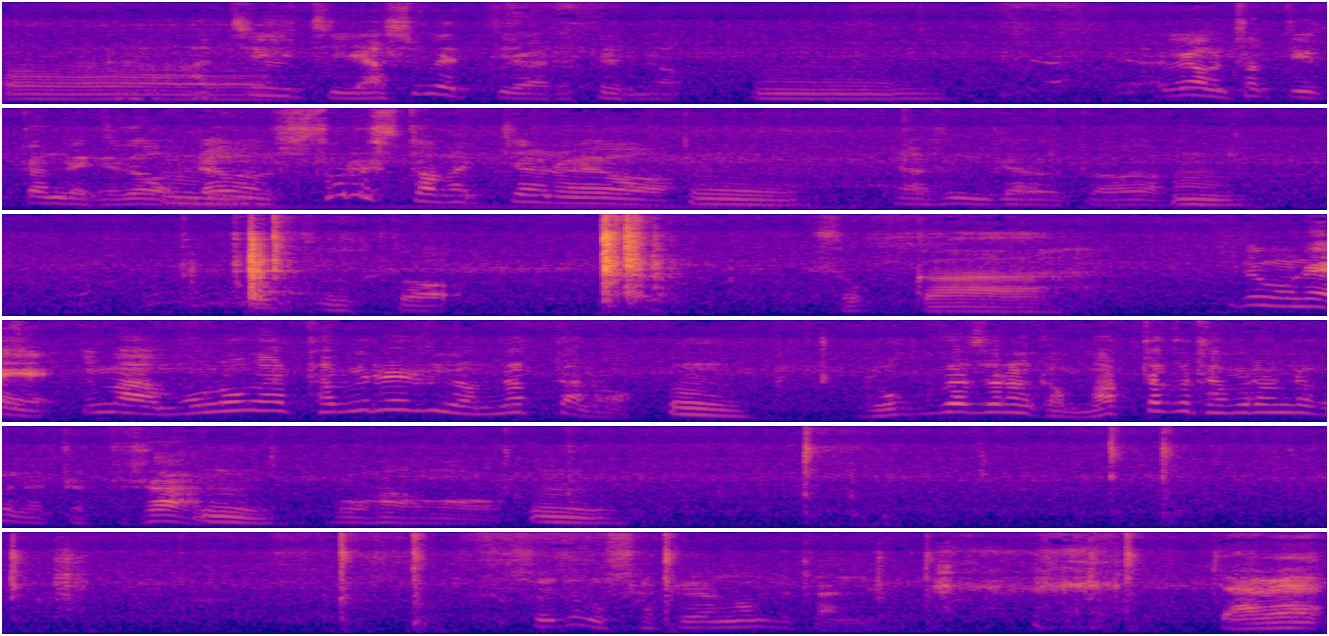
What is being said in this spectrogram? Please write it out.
あー暑いうち休めって言われてるの。うん。今もちょっと言ったんだけど、うんでもストレス溜まっちゃうのよ。うん。休んじゃうと、うん。ずっと。そっか。でもね、今物が食べれるようになったの。うん。6月なんか全く食べられなくなっちゃってさ、うん。ご飯を。うん。それでも酒は飲んでたんだよ。ダメ。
